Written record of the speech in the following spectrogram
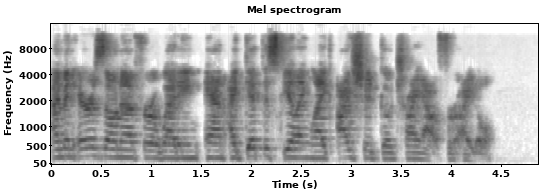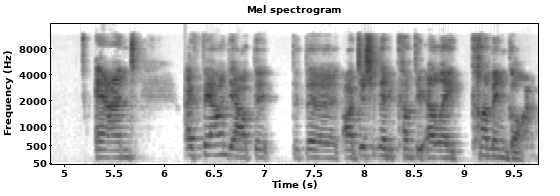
I'm in Arizona for a wedding, and I get this feeling like I should go try out for Idol. And I found out that, that the audition that had come through LA come and gone,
